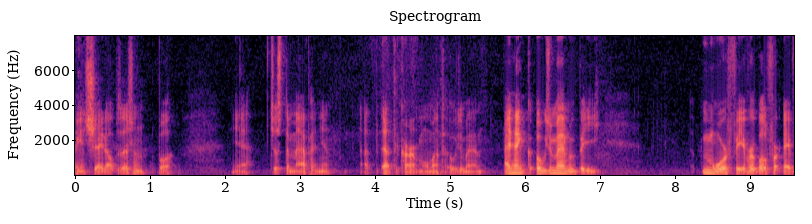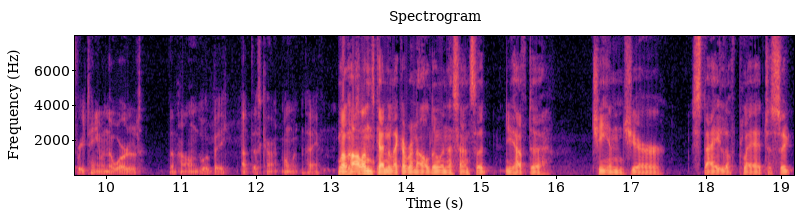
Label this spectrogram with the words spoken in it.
against shade opposition, but yeah, just in my opinion, at, at the current moment, Osimhen, I think Osimhen would be more favourable for every team in the world than Haaland would be at this current moment in time. Well, Haaland's kind of like a Ronaldo in the sense that you have to change your style of play to suit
